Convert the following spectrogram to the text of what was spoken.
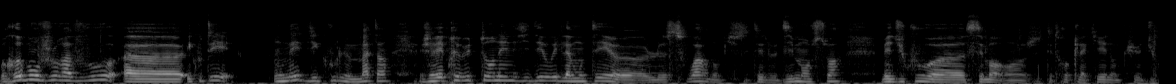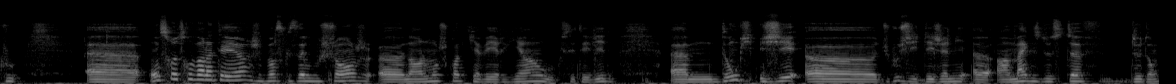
rebonjour à vous. Euh, écoutez, on est du coup le matin. J'avais prévu de tourner une vidéo et de la monter euh, le soir, donc c'était le dimanche soir. Mais du coup c'est mort, hein. j'étais trop claqué, donc du coup... on se retrouve à l'intérieur, je pense que ça vous change. normalement je crois qu'il n'y avait rien ou que c'était vide. donc j'ai du coup j'ai déjà mis un max de stuff dedans.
